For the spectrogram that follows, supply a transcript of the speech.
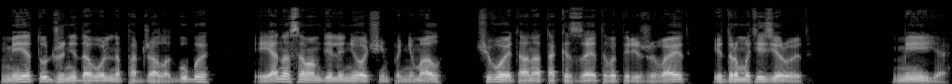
Мия тут же недовольно поджала губы, и я на самом деле не очень понимал, чего это она так из-за этого переживает и драматизирует. «Мия»,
